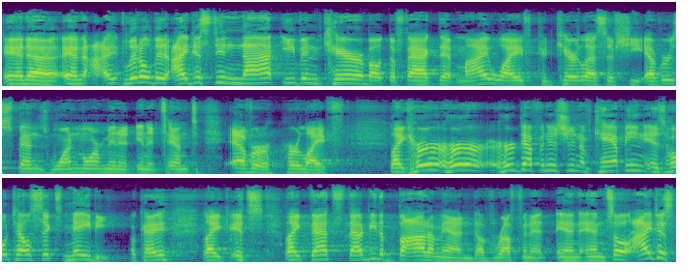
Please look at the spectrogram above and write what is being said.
And uh, and I little did I just did not even care about the fact that my wife could care less if she ever spends one more minute in a tent ever her life. Like her, her, her definition of camping is Hotel Six, maybe. Okay, like it's like that's that'd be the bottom end of roughing it. And and so I just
